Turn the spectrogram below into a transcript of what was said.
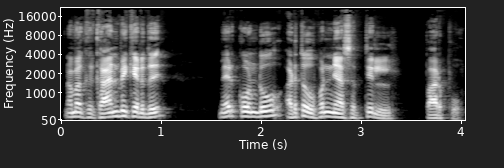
நமக்கு காண்பிக்கிறது. மேற்கொண்டு அடுத்த உபன்யாசத்தில் பார்ப்போம்.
